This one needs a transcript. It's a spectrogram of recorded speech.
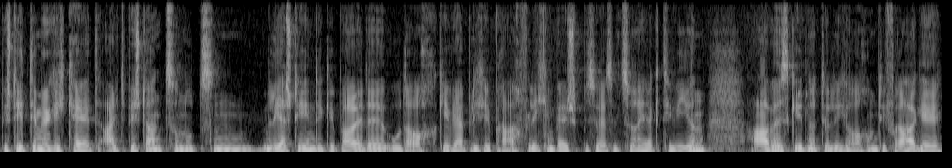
besteht die Möglichkeit, Altbestand zu nutzen, leerstehende Gebäude oder auch gewerbliche Brachflächen beispielsweise zu reaktivieren? Aber es geht natürlich auch um die Frage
